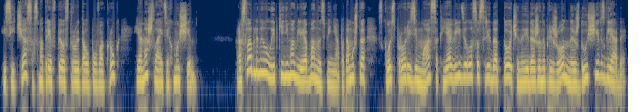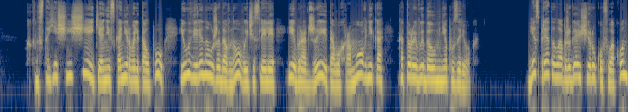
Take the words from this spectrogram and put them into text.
И сейчас, осмотрев пеструю толпу вокруг, я нашла этих мужчин. Расслабленные улыбки не могли обмануть меня, потому что сквозь прорези масок я видела сосредоточенные и даже напряженные ждущие взгляды. Как настоящие щейки они сканировали толпу и уверенно уже давно вычислили и Браджи, и того храмовника, который выдал мне пузырек. Я спрятала обжигающий руку флакон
